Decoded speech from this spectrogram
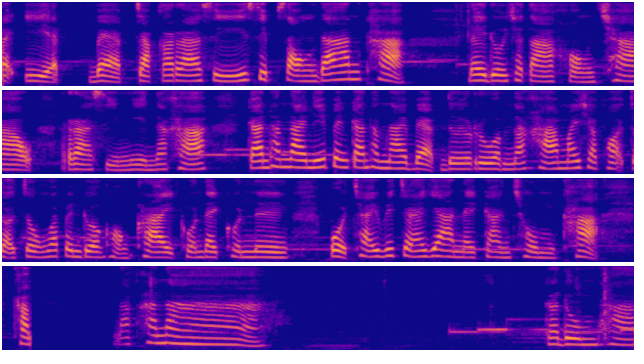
ละเอียดแบบจักรราศี 12 ด้านค่ะ ในดวงชะตาของชาวราศีมีนนะคะ การทำนายนี้เป็นการทำนายแบบโดยรวมนะคะ ไม่เฉพาะเจาะจงว่าเป็นดวงของใครคนใดคนหนึ่งโปรดใช้วิจารณญาณในการชมค่ะคำลัคนา กระดุมพระ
